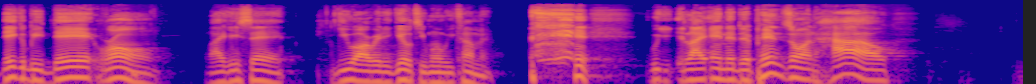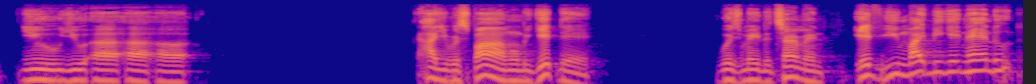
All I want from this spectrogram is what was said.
they could be dead wrong. Like he said, you already guilty when we coming. we like, and it depends on how you you uh uh uh how you respond when we get there, which may determine if you might be getting handled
